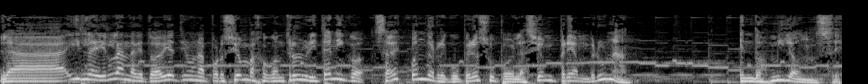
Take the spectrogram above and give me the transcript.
La isla de Irlanda, que todavía tiene una porción bajo control británico, ¿sabes cuándo recuperó su población prehambruna? En 2011,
